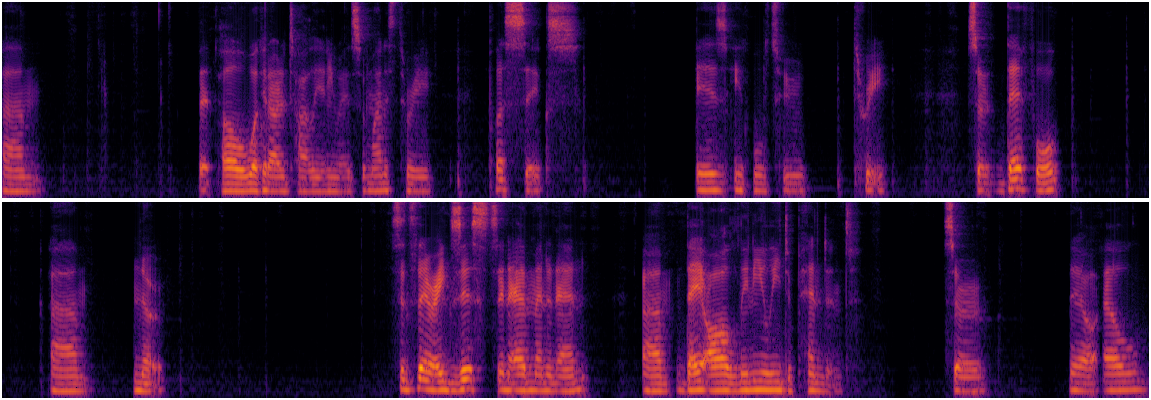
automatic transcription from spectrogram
Um, but I'll work it out entirely anyway. So minus 3 plus 6 is equal to 3. So therefore, um, no. Since there exists an m and an n, um, they are linearly dependent. So they are L,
